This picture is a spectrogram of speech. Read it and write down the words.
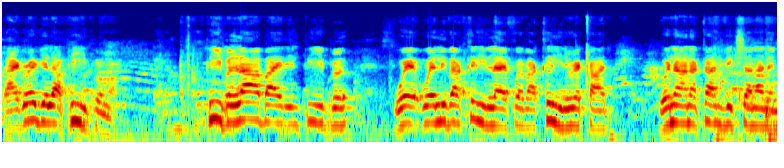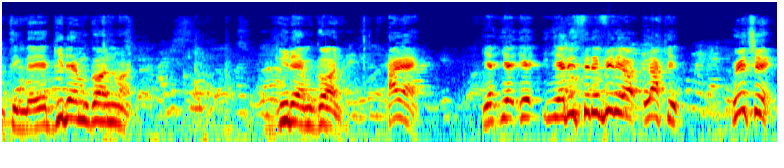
Like regular people, man. People, law-abiding people, where, where live a clean life, who have a clean record, we not a conviction and them thing there. You give them gun, man. Give them gun. Alright. You, you, you, you see the video, lock it. Richie,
